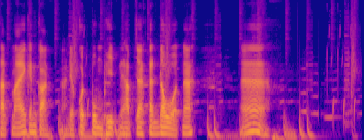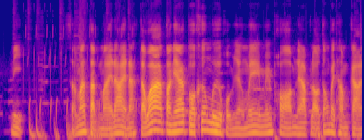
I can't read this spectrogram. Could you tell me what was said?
ตัดไม้กันก่อนอเดี๋ยวกดปุ่มผิดนะครับจะกระโดดนะอ่านี่ สามารถตัดไม้ได้นะ แต่ว่าตอนนี้ตัวเครื่องมือผมยังไม่ไม่พร้อมนะครับ เราต้องไปทำการ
